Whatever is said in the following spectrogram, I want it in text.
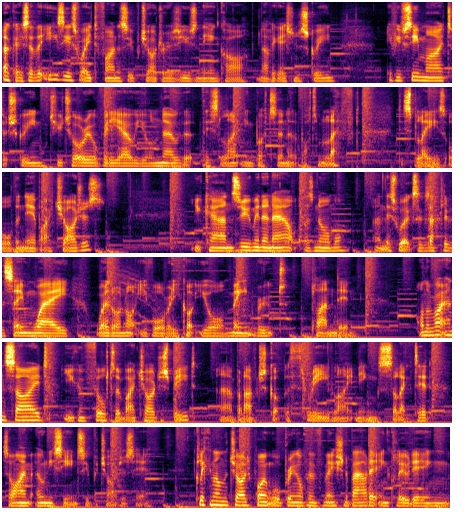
Okay, so the easiest way to find a supercharger is using the in-car navigation screen. If you've seen my touchscreen tutorial video, you'll know that this lightning button at the bottom left displays all the nearby chargers. You can zoom in and out as normal, and this works exactly the same way whether or not you've already got your main route planned in. On the right hand side, you can filter by charger speed, uh, but I've just got the three lightnings selected, so I'm only seeing superchargers here. Clicking on the charge point will bring up information about it, including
